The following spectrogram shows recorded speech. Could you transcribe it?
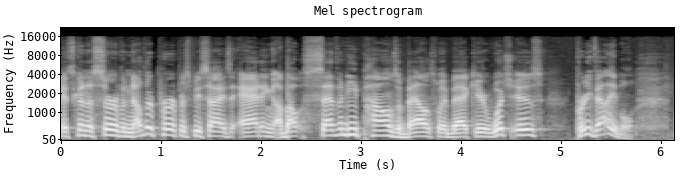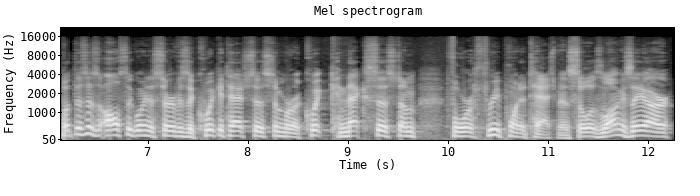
It's gonna serve another purpose besides adding about 70 pounds of ballast weight back here, which is pretty valuable. But this is also going to serve as a quick attach system or a quick connect system for three point attachments. So as long as they are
